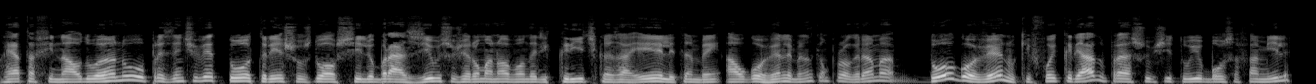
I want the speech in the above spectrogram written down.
reta final do ano, o presidente vetou trechos do Auxílio Brasil, isso gerou uma nova onda de críticas a ele, também ao governo, lembrando que é um programa do governo que foi criado para substituir o Bolsa Família,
